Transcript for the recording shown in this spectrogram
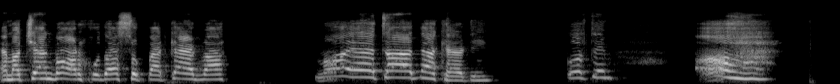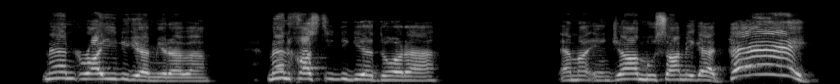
اما چند بار خدا صحبت کرد و ما اطاعت نکردیم. گفتیم آه من رایی دیگه می‌روم. من خواستی دیگه دارم. اما اینجا موسی میگه هی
